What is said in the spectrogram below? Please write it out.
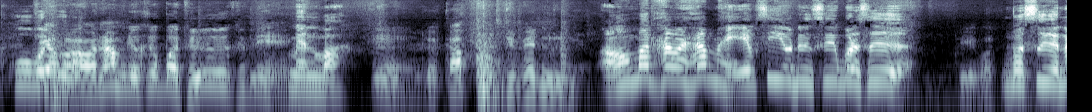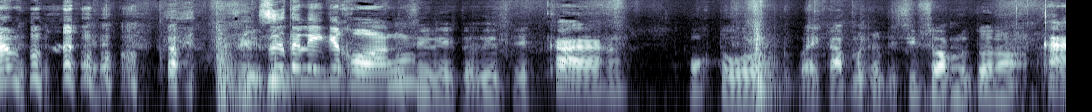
บคู่บ่เที่ยวถูกเอาน้ำอยู่คือบ่ถือคือนี่แม่นบ่เออก็กลับสิเป็นเอามาทำให้ทำให้ FC อยู่ดึงซื้อบ่ได้ซื้อสิบ่บ่ซื้อนํซื้อแต่เลขเจ้าของซื้อเลขตัวอื่นสิค่ะหกตัวไปกลับมันก็สิ12นึงตัวเนาะค่ะ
